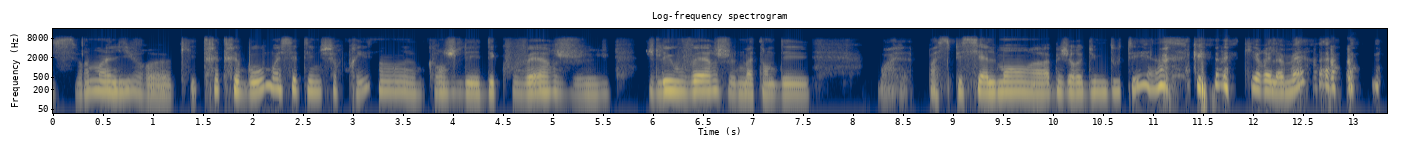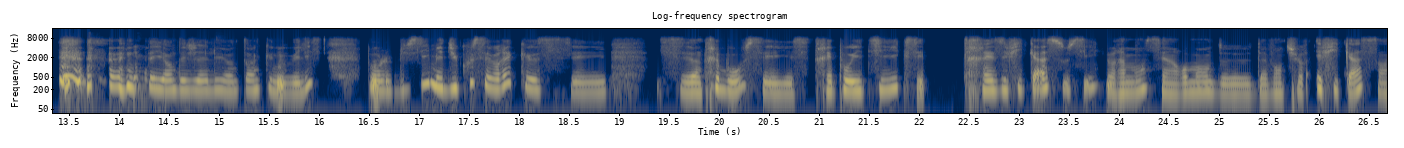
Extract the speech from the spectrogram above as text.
c'est vraiment un livre euh, qui est très très beau. Moi, c'était une surprise. hein. Quand je l'ai découvert, je, je l'ai ouvert, je ne m'attendais ouais, pas spécialement à, mais j'aurais dû me douter hein, qu'il y aurait la mer. ayant déjà lu en tant que nouvelliste pour le Bussy. Mais du coup, c'est vrai que c'est un très beau, c'est très poétique, c'est très efficace aussi. Vraiment, c'est un roman d'aventure efficace, hein,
